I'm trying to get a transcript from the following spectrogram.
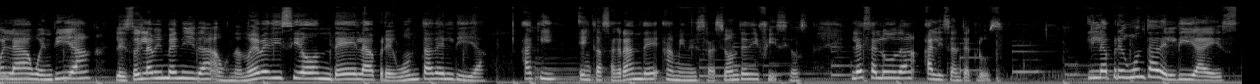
Hola, buen día. Les doy la bienvenida a una nueva edición de la pregunta del día, aquí en Casa Grande, Administración de Edificios. Les saluda Ali Santa Cruz. Y la pregunta del día es,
